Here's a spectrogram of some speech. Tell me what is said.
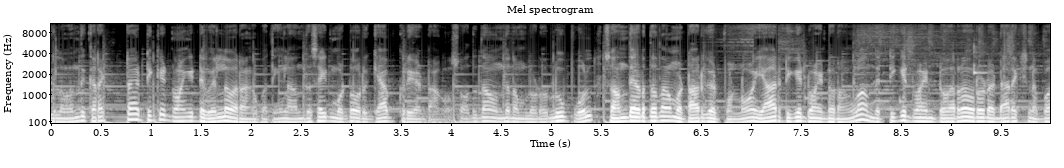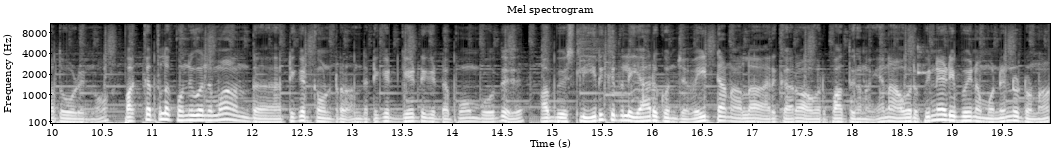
இதில் வந்து கரெக்டாக டிக்கெட் வாங்கிட்டு வெளில வராங்க பார்த்தீங்களா? அந்த சைட் மட்டும் ஒரு கேப் கிரியேட் ஆகும். ஸோ அதுதான் வந்து நம்மளோட லூப் ஹோல் ஸோ அந்த இடத்த தான் நம்ம டார்கெட் பண்ணோம் யார் டிக்கெட் வாங்கிட்டு வராங்களோ அந்த டிக்கெட் வாங்கிட்டு வரவரோட டேரக்ஷனை பார்த்து ஓடிடணும். பக்கத்தில் கொஞ்சம் கொஞ்சமாக அந்த டிக்கெட் கவுண்டர் அந்த டிக்கெட் கேட்டு கிட்ட போகும்போது ஆப்வியஸ்லி இருக்கிறதுல யார் கொஞ்சம் வெயிட்டான ஆளாக இருக்காரோ அவர் பார்த்துக்கணும். ஏன்னா அவர் பின்னாடி போய் நம்ம நின்றுட்டோம்னா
